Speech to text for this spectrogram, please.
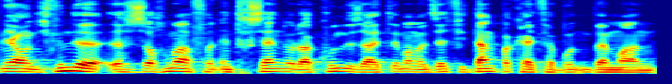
Ja, und ich finde, das ist auch immer von Interessenten oder Kundeseite immer mit sehr viel Dankbarkeit verbunden, wenn man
